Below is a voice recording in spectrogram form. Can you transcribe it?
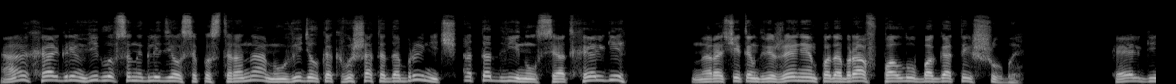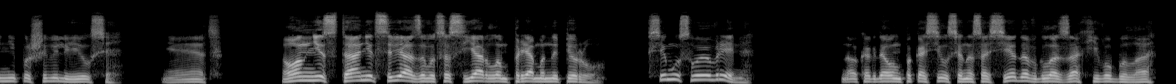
А Хальгрим Вигловсон нагляделся по сторонам и увидел, как Вышата Добрынич отодвинулся от Хельги, нарочитым движением подобрав полу богатой шубы. Хельги не пошевелился. Нет, он не станет связываться с ярлом прямо на перу. Всему свое время. Но когда он покосился на соседа, в глазах его была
